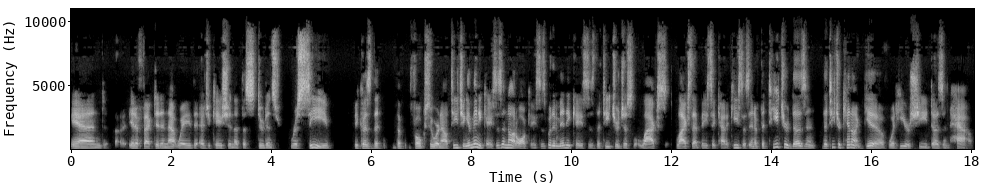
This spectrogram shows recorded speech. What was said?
and uh, it affected in that way the education that the students receive because the the folks who are now teaching in many cases and not all cases but in many cases the teacher just lacks lacks that basic catechesis and if the teacher doesn't the teacher cannot give what he or she doesn't have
